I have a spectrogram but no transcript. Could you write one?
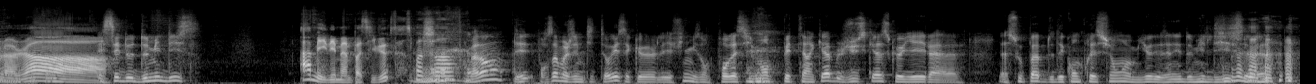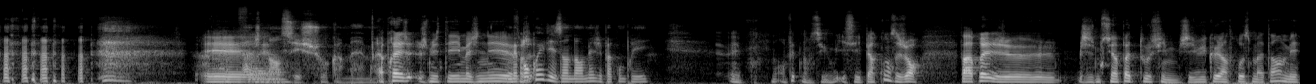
là là. Et c'est de 2010. Ah mais il est même pas si vieux que ça ce machin. bah, non, non. Et pour ça, moi, j'ai une petite théorie c'est que les films, ils ont progressivement pété un câble jusqu'à ce qu'il y ait la, la soupape de décompression au milieu des années 2010. Et. Ah, non, c'est chaud quand même. Après, je, je m'étais imaginé. Mais pourquoi il les endormait J'ai pas compris. En fait, non, c'est hyper con. C'est genre. Enfin, après, je, je me souviens pas de tout le film. J'ai vu que l'intro ce matin, mais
